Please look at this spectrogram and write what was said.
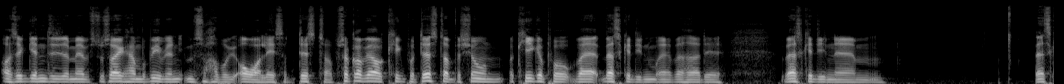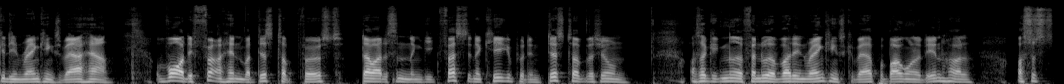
Og så igen det der med, at hvis du så ikke har mobilen, så hopper vi over og læser desktop. Så går vi over og kigger på desktop-versionen, og kigger på, hvad, hvad skal din, øh, hvad hedder det, hvad skal din, øhm, hvad skal din rankings være her? Og hvor det førhen var desktop first, der var det sådan, at den gik først ind og kigge på din desktop-version, og så gik den ned og fandt ud af, hvad din ranking skal være på baggrund af det indhold, og så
